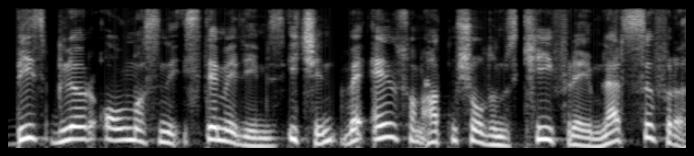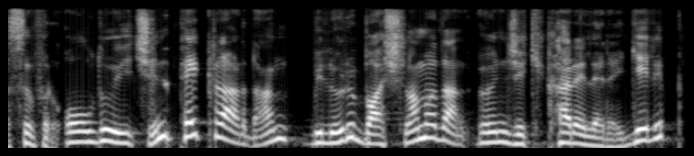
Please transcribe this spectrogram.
biz blur olmasını istemediğimiz için ve en son atmış olduğumuz keyframe'ler sıfıra sıfır olduğu için tekrardan blur'ü başlamadan önceki karelere gelip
